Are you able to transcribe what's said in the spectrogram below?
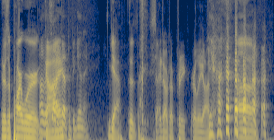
There was a part where Oh, that's guy. like at the beginning. Yeah, there's- I dropped off pretty early on. um,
